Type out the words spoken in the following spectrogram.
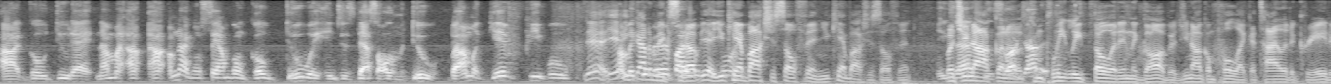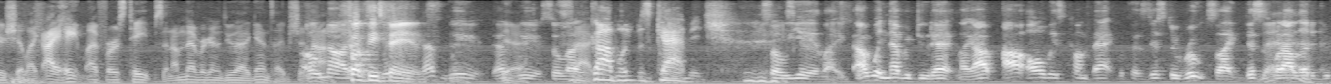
I go do that. And I'm I, I- I'm not gonna say I'm gonna go do it and just that's all I'm gonna do, but I'm gonna give people. Yeah, yeah, I'ma you gotta mix it up. Yeah, you want. can't box yourself in. You can't box yourself in. But you're not gonna gotta- completely throw it in the garbage. You're not gonna pull like a Tyler the Creator shit. Like I hate my first tapes and I'm never gonna do that again type shit. Oh Nah. no, Fuck these weird. fans. That's weird. That's Yeah. weird. So like, Goblin was garbage. so yeah, like I would never do that. Like I I always come back because this the roots. Like this is what I love to do.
